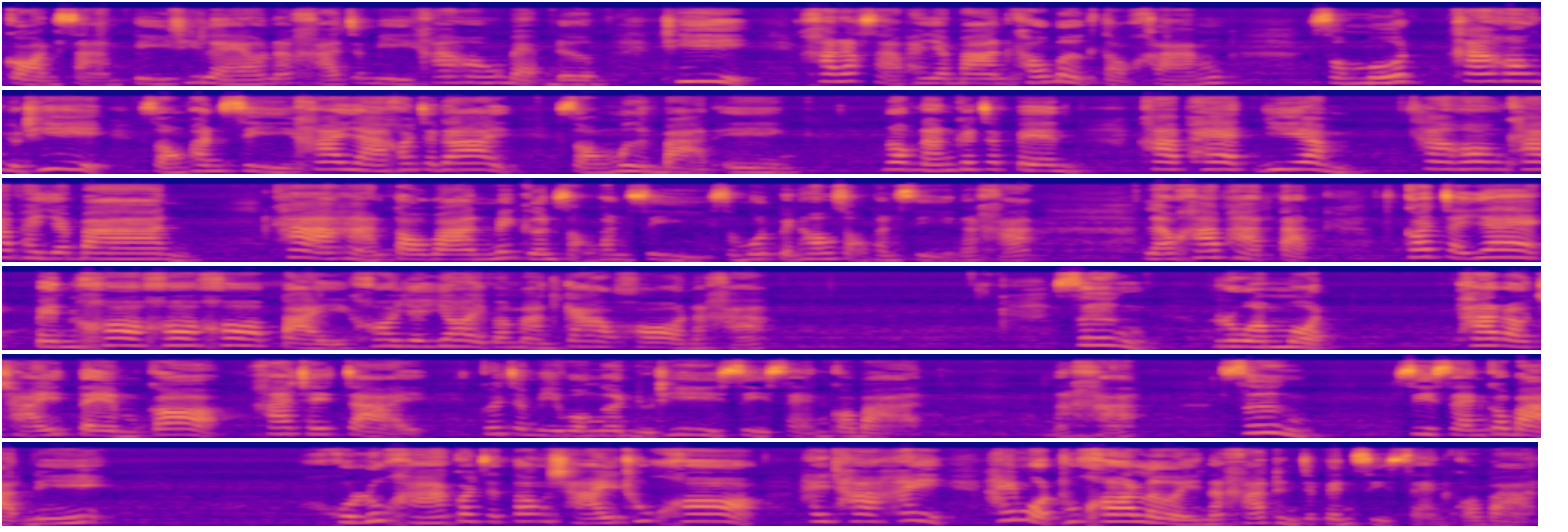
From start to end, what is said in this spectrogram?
ก่อน 3 ปีที่แล้วนะคะ จะมีค่าห้องแบบเดิม ที่ค่ารักษาพยาบาลเขาเบิกต่อครั้ง สมมุติค่าห้องอยู่ที่ 2,004ค่ายาเขาจะได้ 20,000 บาทเอง นอกนั้นก็จะเป็นค่าแพทย์เยี่ยม ค่าห้องค่าพยาบาล ค่าอาหารต่อวันไม่เกิน 2,004สมมุติเป็นห้อง 2,004นะคะ แล้วค่าผ่าตัดก็จะแยกเป็นข้อข้อข้อไปข้อย่อยๆ ประมาณ 9 ข้อนะคะ ซึ่งรวมหมดถ้าเราใช้เต็มก็ค่าใช้จ่ายก็จะมีวงเงินอยู่ที่ 4 0 0แสนกว่าบาทนะคะ ซึ่ง 4 0 0แสนกว่าบาทนี้ คุณลูกค้าก็จะต้องใช้ทุกข้อให้ท่าให้ให้หมดทุกข้อเลยนะคะ ถึงจะเป็น 4 0 0แสนกว่าบาท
